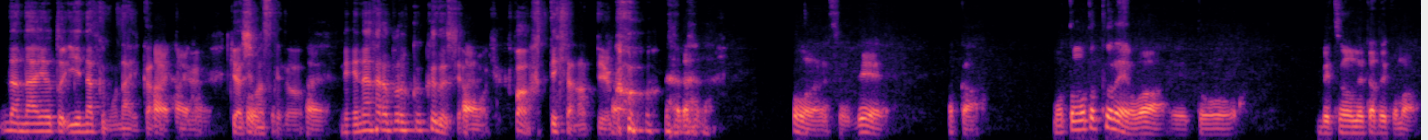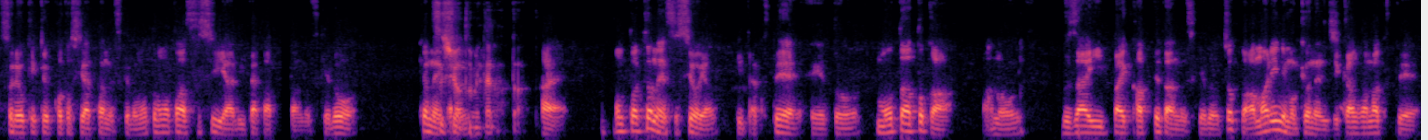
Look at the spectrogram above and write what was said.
な内容と言えなくもないかなってはいはいはいいう気はしますけど、はい。寝ながらブロック崩しはもう100%振ってきたなっていう、こう そうなんですよ。で、なんか、もともと去年は、えっ、と、別のネタというか、まあ、それを結局今年やったんですけど、もともとは寿司やりたかったんですけど、去年寿司を止めたかった。はい。本当は去年寿司をやりたくて、えっ、と、モーターとか、あの、部材いっぱい買ってたんですけど、ちょっとあまりにも去年時間がなくて、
